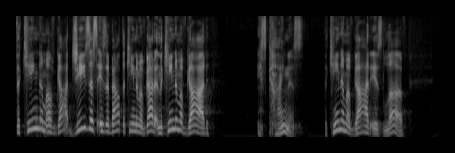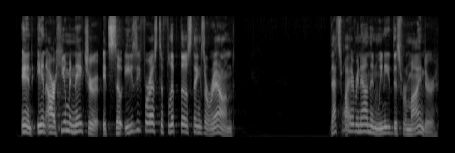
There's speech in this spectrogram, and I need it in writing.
The kingdom of God, Jesus is about the kingdom of God, and the kingdom of God is kindness. The kingdom of God is love. And in our human nature, it's so easy for us to flip those things around. That's why every now and then we need this reminder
